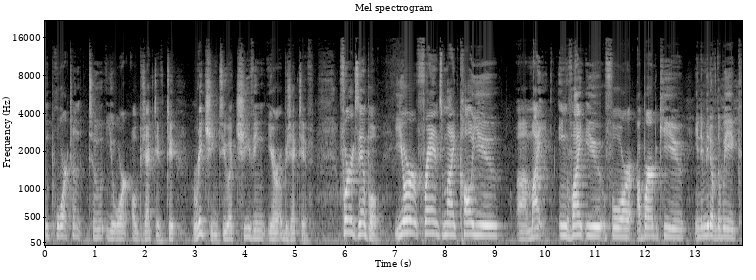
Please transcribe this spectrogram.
important to your objective, to reaching, to achieving your objective. For example, your friends might call you, uh, might invite you for a barbecue in the middle of the week,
